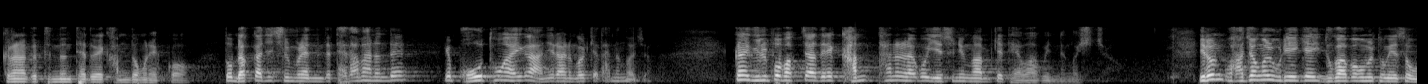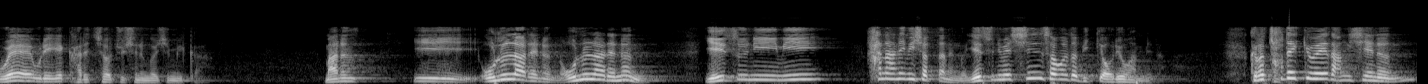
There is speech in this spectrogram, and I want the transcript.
그러나 그 듣는 태도에 감동을 했고 또 몇 가지 질문했는데 대답하는데 보통 아이가 아니라는 걸 깨닫는 거죠. 그러니까 율법학자들의 감탄을 하고 예수님과 함께 대화하고 있는 것이죠. 이런 과정을 우리에게 누가복음을 통해서 왜 우리에게 가르쳐 주시는 것입니까? 많은 이 오늘날에는 오늘날에는 예수님이 하나님이셨다는 거, 예수님의 신성을 더 믿기 어려워합니다. 그러나 초대교회 당시에는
